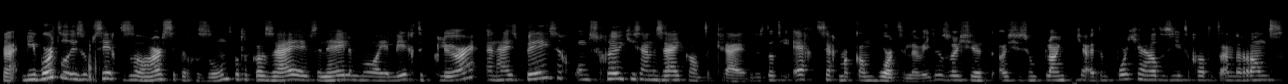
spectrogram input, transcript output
Nou, die wortel is op zich dus al hartstikke gezond. Wat ik al zei, hij heeft een hele mooie lichte kleur. En hij is bezig om scheutjes aan de zijkant te krijgen. Dus dat hij echt, zeg maar, kan wortelen. Weet je, zoals je, als je zo'n plantje uit een potje haalt, dan zie je toch altijd aan de rand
